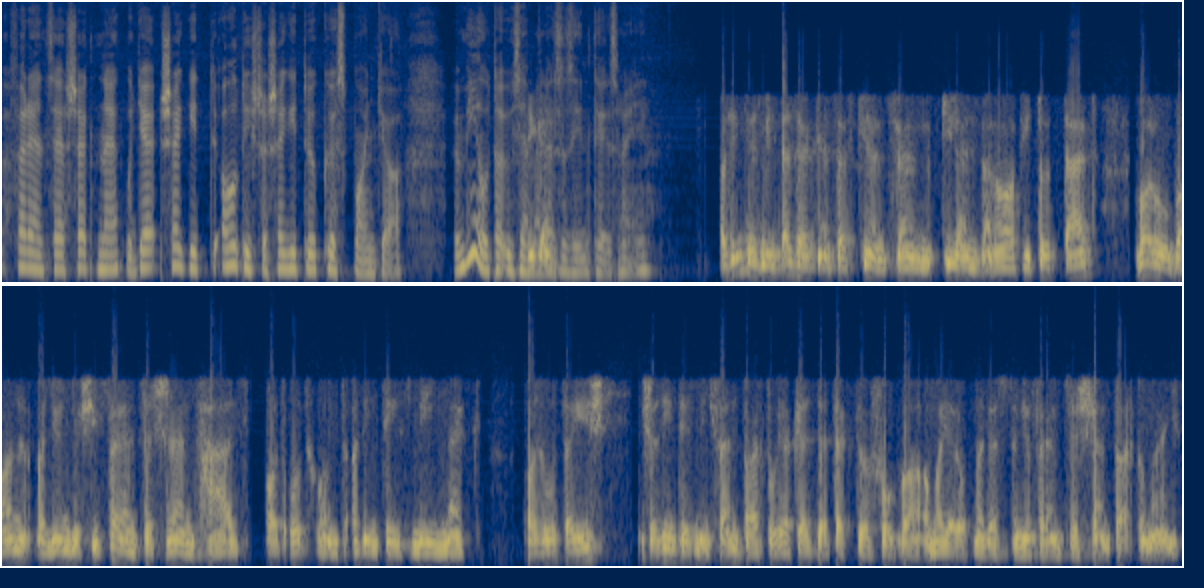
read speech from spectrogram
Ferenceseknek ugye segít, autista segítő központja. Mióta üzemel Igen. ez az intézmény? Az intézményt 1999-ben alapították, valóban a Gyöngyösi Ferences Rendház ad otthont az intézménynek azóta is, és az intézmény fenntartója kezdetektől fogva a Magyarok Nagyasszonya Ferences rendtartomány.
